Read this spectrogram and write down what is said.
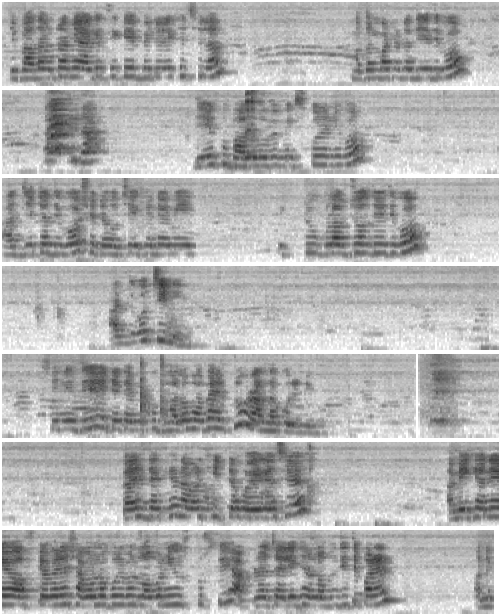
যে বাদামটা আমি আগে থেকে বেটে রেখেছিলাম। বাদাম বাটাটা দিয়ে দিব। দিয়ে খুব ভালোভাবে মিক্স করে নিব। আর যেটা দিব সেটা হচ্ছে এখানে আমি একটু গোলাপ জল দিয়ে দিব আর দিব চিনি। চিনি দিয়ে এটাকে আমি খুব ভালোভাবে একটু রান্না করে নিব। গাইস দেখেন আমার ক্ষীরটা হয়ে গেছে। আমি এখানে অফ ক্যামেরায় সামান্য পরিমাণ লবণ ইউজ করছি। আপনারা চাইলে এখানে লবণ দিতে পারেন।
